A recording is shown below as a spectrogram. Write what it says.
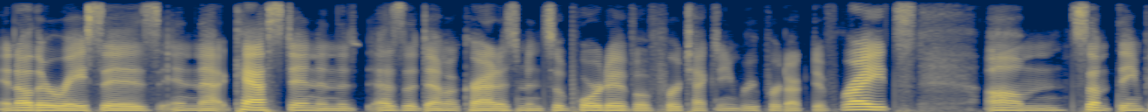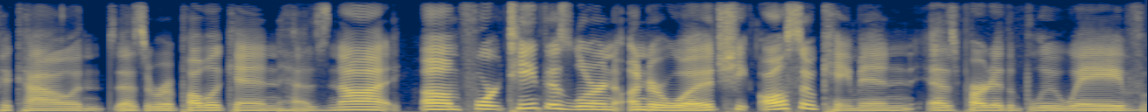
in other races in that Casten and the, as a Democrat has been supportive of protecting reproductive rights um, something Pekau and as a Republican has not. Um, 14th is Lauren Underwood. She also came in as part of the blue wave.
